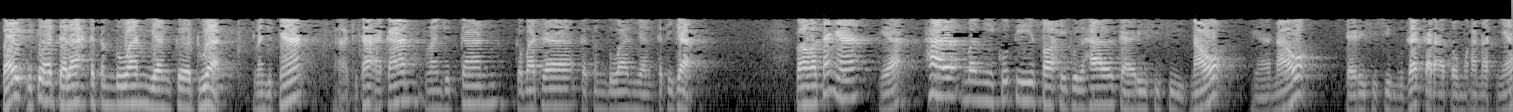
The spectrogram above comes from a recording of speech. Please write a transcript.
Baik, itu adalah ketentuan yang kedua. Selanjutnya nah, kita akan melanjutkan kepada ketentuan yang ketiga. Bahwasanya ya, hal mengikuti sahibul hal dari sisi nau ya, nau dari sisi muzakkar atau muannasnya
